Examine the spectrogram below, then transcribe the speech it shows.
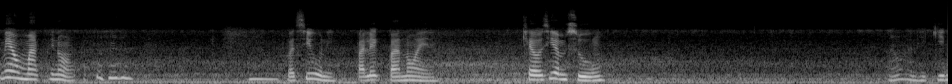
แมวมักพี่น้องปลาซิวนี่ปลาเล็กปลาน้อยนี่แคลเซียมสูงเอาอันให้กิน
